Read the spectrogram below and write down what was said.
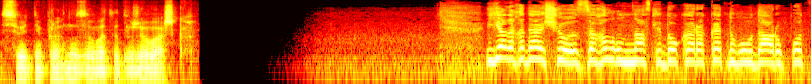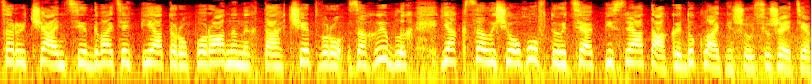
Сьогодні прогнозувати дуже важко. Я нагадаю, що загалом внаслідок ракетного удару по Царичанці 25 поранених та четверо загиблих. Як селище оговтується після атаки? Докладніше у сюжеті.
